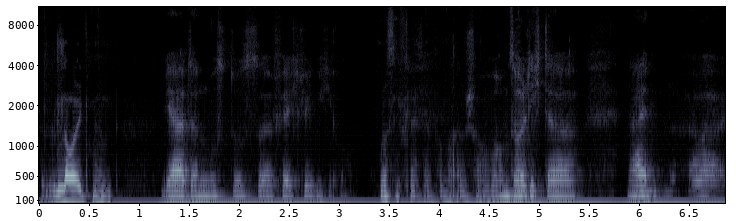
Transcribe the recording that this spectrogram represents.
leugnen. Ja, dann musst du es, äh, vielleicht lüge ich auch. Muss ich vielleicht einfach mal anschauen. Warum sollte ich da. Nein, aber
